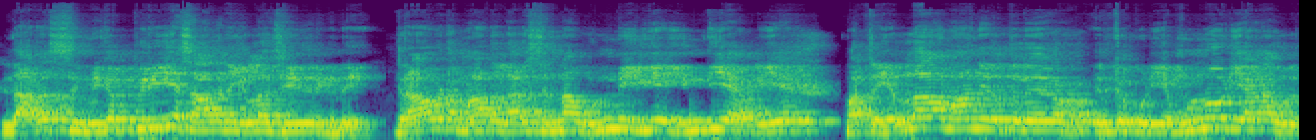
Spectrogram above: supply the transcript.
இந்த அரசு மிகப்பெரிய சாதனைகள்லாம் செய்திருக்குது. திராவிட மாடல் அரசுன்னா உண்மையிலேயே இந்தியாவிலேயே மற்ற எல்லா மாநிலத்திலும் இருக்கக்கூடிய முன்னோடியான ஒரு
